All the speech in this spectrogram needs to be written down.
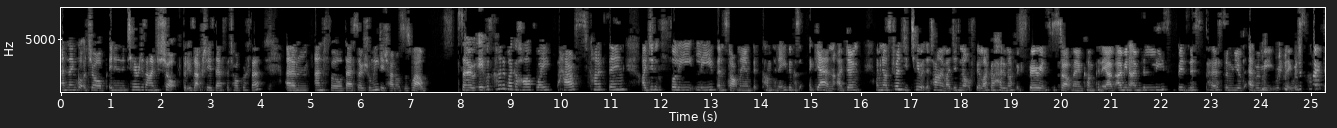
and then got a job in an interior design shop, but it was actually as their photographer, um, mm. and for their social media channels as well. So it was kind of like a halfway house kind of thing. I didn't fully leave and start my own company because again, I don't, I mean, I was 22 at the time. I did not feel like I had enough experience to start my own company. I, I mean, I'm the least business person you'd ever meet really, which is quite,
